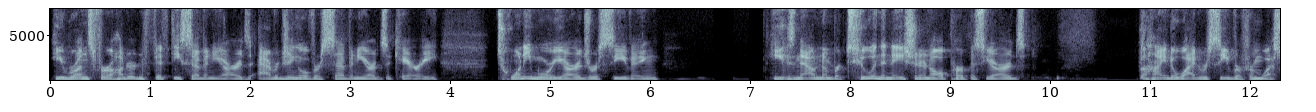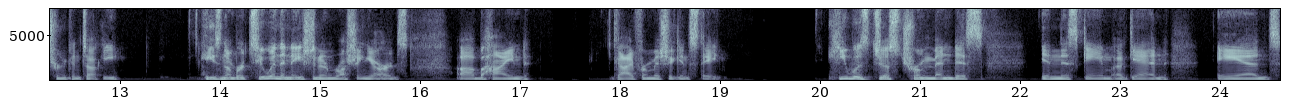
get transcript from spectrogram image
He runs for 157 yards, averaging over seven yards a carry, 20 more yards receiving. He's now number two in the nation in all purpose yards behind a wide receiver from Western Kentucky. He's number two in the nation in rushing yards uh, behind guy from Michigan State. He was just tremendous in this game again. And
